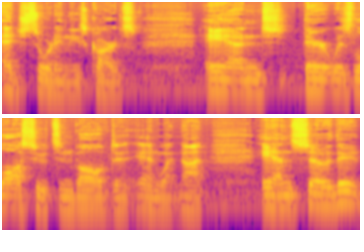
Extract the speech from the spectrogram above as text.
edge sorting these cards. And there was lawsuits involved and, and whatnot. And so there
